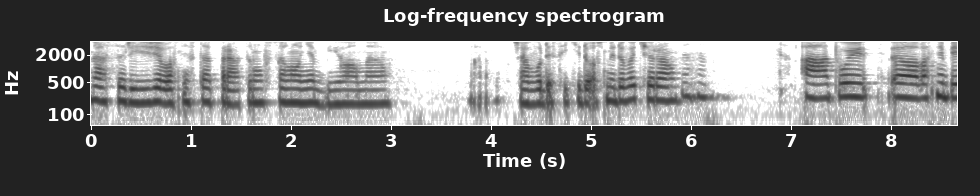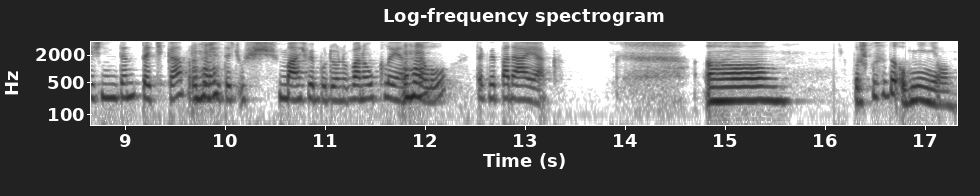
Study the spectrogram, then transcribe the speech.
dá se říct, že vlastně v té práci no v saloně býváme třeba od 10 do 8 do večera. Uh-huh. A tvůj uh, vlastně běžný den teďka, protože uh-huh. teď už máš vybudovanou klientelu, uh-huh. tak vypadá jak? Uh, trošku se to obměnilo.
